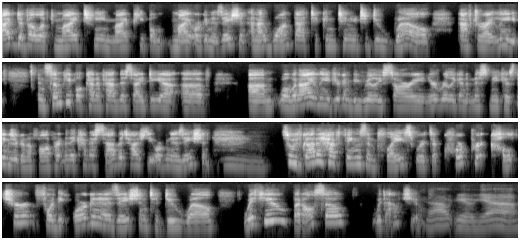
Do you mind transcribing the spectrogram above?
I've developed my team, my people, my organization, and I want that to continue to do well after I leave. And some people kind of have this idea of, um, well, when I leave, you're going to be really sorry and you're really going to miss me because things are going to fall apart. And they kind of sabotage the organization. Mm. So we've got to have things in place where it's a corporate culture for the organization to do well with you, but also without you. Without you, yeah.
